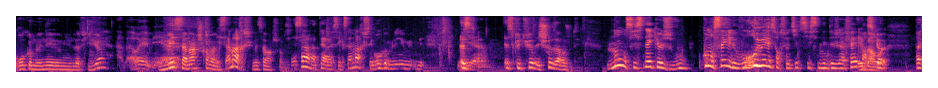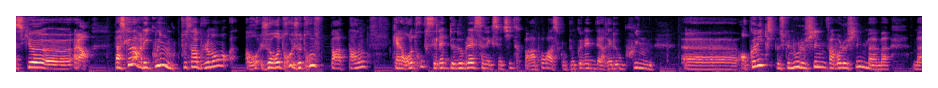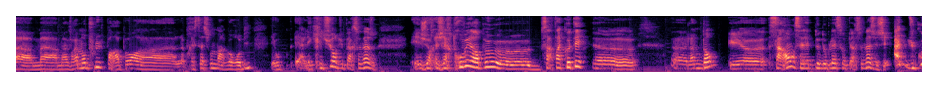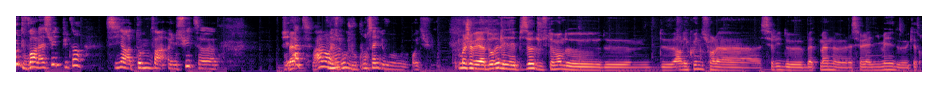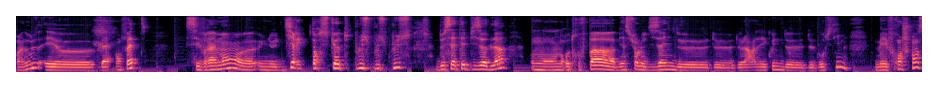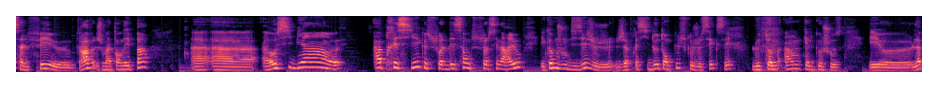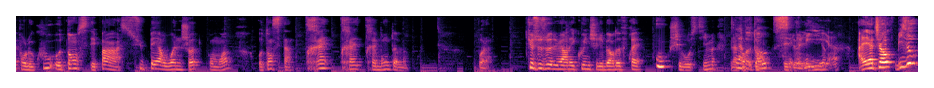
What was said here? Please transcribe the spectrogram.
gros comme le nez au milieu de la figure, Ah bah ouais, mais. mais euh, ça marche quand même. Et ça marche. Mais ça marche. C'est ça l'intérêt, c'est que ça marche. C'est gros comme Est-ce- mais, euh, Est-ce que tu as des choses à rajouter? Non, si ce n'est que je vous conseille de vous ruer sur ce titre si ce n'est déjà fait, Eh parce, ben que, ouais. parce que, euh, alors, parce que Harley Quinn, tout simplement, je retrouve, je trouve, par- pardon, qu'elle retrouve ses lettres de noblesse avec ce titre par rapport à ce qu'on peut connaître d'Harley Quinn euh, en comics, parce que nous, le film, enfin moi, le film m'a- vraiment plu par rapport à la prestation de Margot Robbie et, au- et à l'écriture du personnage. Et j'ai retrouvé un peu euh, certains côtés. euh, là-dedans et ça rend ces lettres de noblesse au personnage et j'ai hâte du coup de voir la suite putain s'il y a un tome enfin une suite j'ai Bah, hâte vraiment et mhm. donc je vous conseille de vous Moi, j'avais adoré les épisodes justement de, Harley Quinn sur la série de Batman, euh, la série animée de 92. Et euh, bah, en fait, c'est vraiment euh, une director's cut plus plus plus de cet épisode-là. On ne retrouve pas, bien sûr, le design de, de, de la Harley Quinn de, de Bruce mais franchement, ça le fait grave. Je m'attendais pas à aussi bien apprécier que ce soit le dessin ou que ce soit le scénario. Et comme je vous le disais, j'apprécie d'autant plus que je sais que c'est le tome 1 de quelque chose. Et euh, là, pour le coup, autant c'était pas un super one-shot pour moi, autant c'est un très très très bon tome 1. Voilà. Que ce soit du Harley Quinn chez les Birds of Prey ou chez Bruce Timm, l'important c'est de lire. Allez, à ciao bisous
